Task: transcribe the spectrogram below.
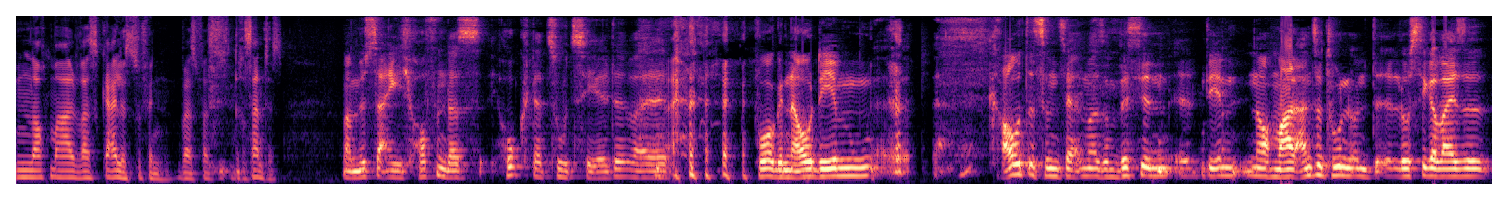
nochmal was Geiles zu finden, was, was Interessantes? Man müsste eigentlich hoffen, dass Hook dazu zählte, weil vor genau dem äh, kraut es uns ja immer so ein bisschen, äh, den nochmal anzutun. Und äh, lustigerweise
